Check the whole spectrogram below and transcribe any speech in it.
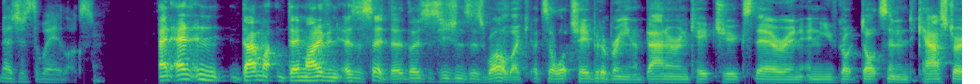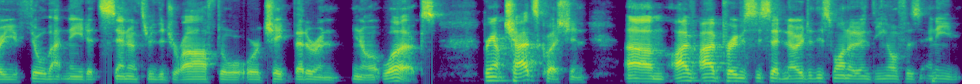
That's just the way it looks. And and and that might they might even, as I said, those decisions as well. Like it's a lot cheaper to bring in a banner and keep Chooks there, and and you've got Dotson and DeCastro. You fill that need at center through the draft or or a cheap veteran. You know, it works. Bring up Chad's question. Um, I've I've previously said no to this one. I don't think offers any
